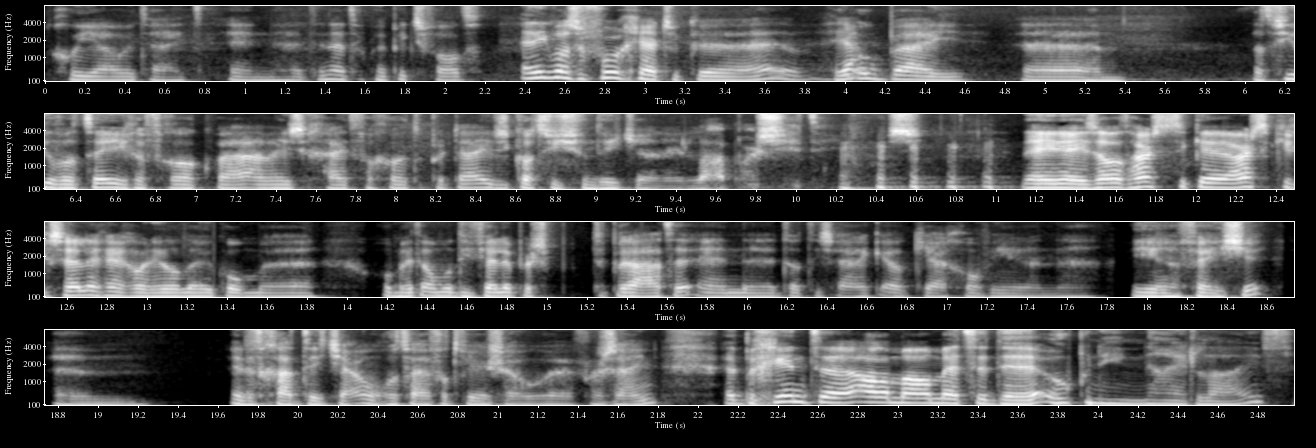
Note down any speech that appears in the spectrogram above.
Goeie oude tijd. En uh, daarna ook met Pixelveld. En ik was er vorig jaar natuurlijk hè, ook bij. Ehm, dat viel wel tegen, vooral qua aanwezigheid van grote partijen. Dus ik had zoiets van dit jaar, nee, laat maar zitten. nee, nee, het is altijd hartstikke, hartstikke gezellig en gewoon heel leuk om, om met allemaal developers te praten. En uh, dat is eigenlijk elk jaar gewoon weer een, uh, weer een feestje. Um, en dat gaat dit jaar ongetwijfeld weer zo uh, voor zijn. Het begint allemaal met de Opening Night Live.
